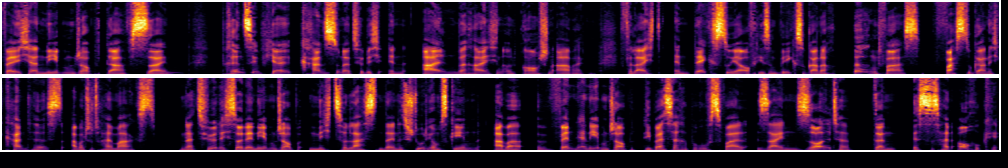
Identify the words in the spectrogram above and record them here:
welcher Nebenjob darf es sein? Prinzipiell kannst du natürlich in allen Bereichen und Branchen arbeiten. Vielleicht entdeckst du ja auf diesem Weg sogar noch irgendwas, was du gar nicht kanntest, aber total magst. Natürlich soll der Nebenjob nicht zu Lasten deines Studiums gehen, aber wenn der Nebenjob die bessere Berufswahl sein sollte, dann ist es halt auch okay.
